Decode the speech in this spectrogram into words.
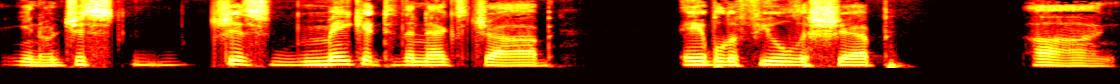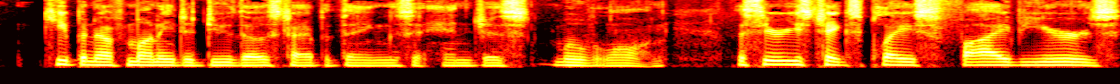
you know just just make it to the next job, able to fuel the ship, uh, keep enough money to do those type of things and just move along. The series takes place five years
